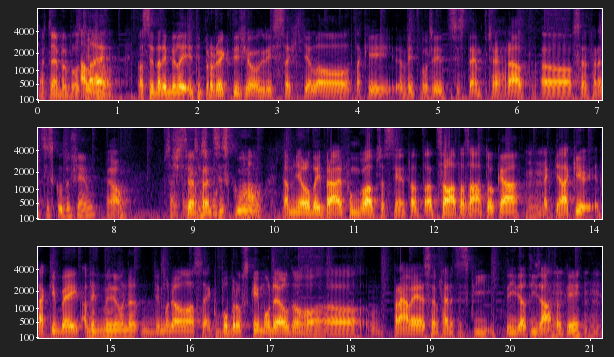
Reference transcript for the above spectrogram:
tak to je blbost. Ale to- vlastně tady byly i ty projekty, že jo, když se chtělo taky vytvořit systém přehrad uh, v San Francisku, tuším. Jo? V San Francisku, Aha. tam mělo být právě fungovat přesně ta, ta celá ta zátoka, Mhm. mm-hmm. tak měla taky, taky být a vy- vy- vymodeloval se jako obrovský model toho uh, právě San Franciský této zátoky, Mhm, mm-hmm.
